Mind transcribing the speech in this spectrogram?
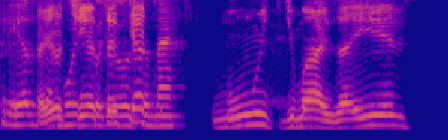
aí eu é tinha, curioso, vocês querem... Né? Muito demais, aí eles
